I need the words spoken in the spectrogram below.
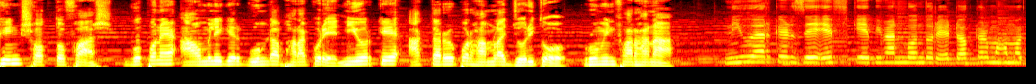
কঠিন সত্য ফাঁস। গোপনে আওয়ামী লীগের গুন্ডা ভাড়া করে নিউ ইয়র্কে আক্তারের উপর হামলায় জড়িত রুমিন ফারহানা। নিউ ইয়র্কের জেএফকে বিমানবন্দরে ডক্টর মোহাম্মদ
